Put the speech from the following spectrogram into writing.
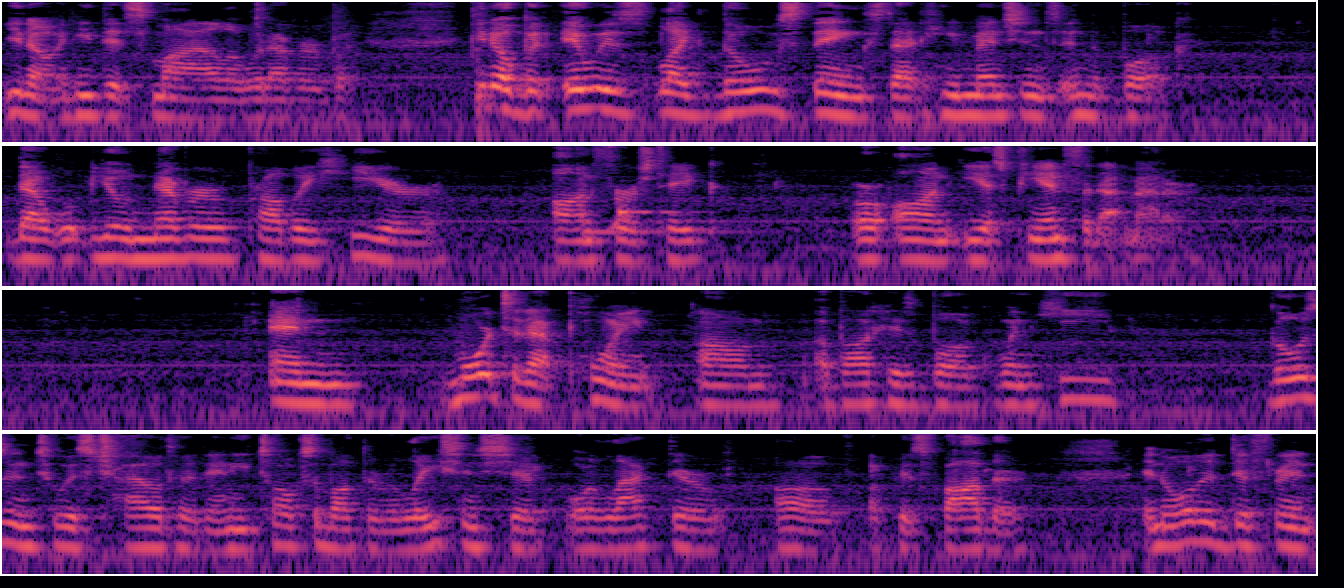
you know, and he did smile or whatever. But you know, but it was like those things that he mentions in the book that you'll never probably hear on First Take or on ESPN for that matter. And more to that point um, about his book, when he goes into his childhood and he talks about the relationship or lack thereof of his father and all the different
